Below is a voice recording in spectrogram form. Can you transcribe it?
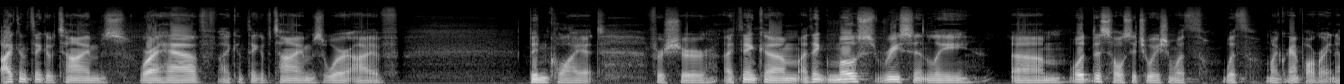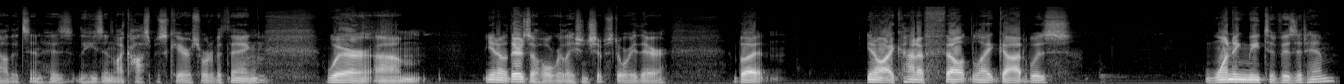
I can think of times where I have. I can think of times where I've been quiet, for sure. I think um, I think most recently, um, well, this whole situation with with my grandpa right now. That's in his he's in like hospice care sort of a thing, where um, you know there's a whole relationship story there, but you know I kind of felt like God was wanting me to visit him,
